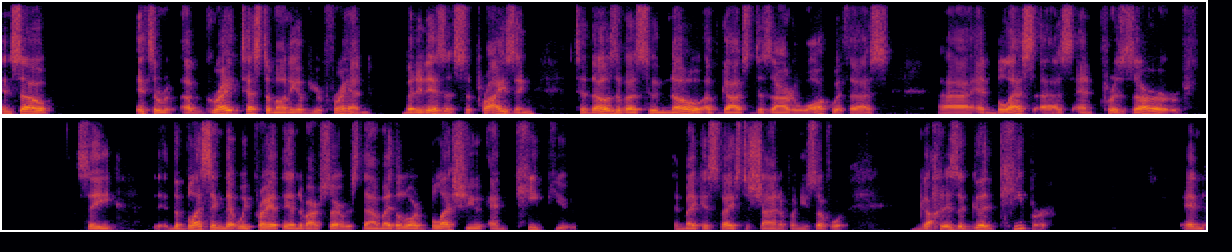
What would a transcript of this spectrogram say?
And so it's a, a great testimony of your friend, but it isn't surprising to those of us who know of God's desire to walk with us uh, and bless us and preserve. See, the blessing that we pray at the end of our service now may the Lord bless you and keep you and make his face to shine upon you, so forth. God is a good keeper. And,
